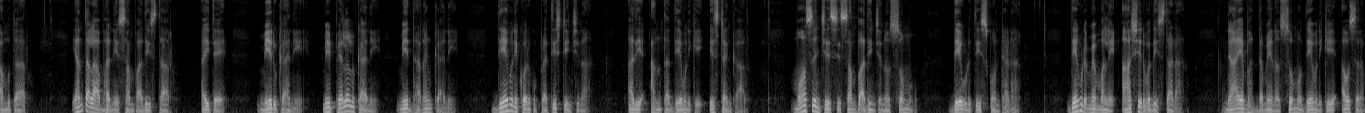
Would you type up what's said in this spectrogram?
అమ్ముతారు? ఎంత లాభాన్ని సంపాదిస్తారు? అయితే మీరు కానీ మీ పిల్లలు కానీ మీ ధనం కానీ దేవుని కొరకు ప్రతిష్ఠించిన అది అంత దేవునికి ఇష్టం కాదు. మోసం చేసి సంపాదించిన సొమ్ము దేవుడు తీసుకుంటాడా? దేవుడు మిమ్మల్ని ఆశీర్వదిస్తాడా? న్యాయబద్ధమైన సొమ్ము దేవునికి అవసరం.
